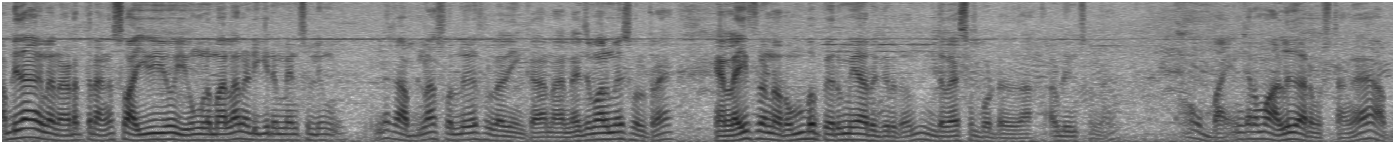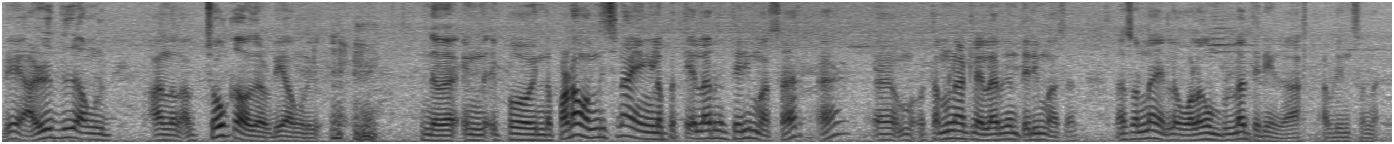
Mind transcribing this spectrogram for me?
அப்படி தான் எங்களை நடத்துகிறாங்க ஸோ ஐயோ இவங்கள மாதிரிலாம் நடிக்கிறமேன்னு சொல்லி இல்லைக்கா அப்படிலாம் சொல்லவே சொல்லாதீங்கக்கா. நான் நிஜமாலுமே சொல்கிறேன் என் லைஃப்பில் நான் ரொம்ப பெருமையாக இருக்கிறது வந்து இந்த வேஷம் போட்டது தான் அப்படின்னு சொன்னேன். அவங்க பயங்கரமாக அழுக ஆரம்பிச்சிட்டாங்க. அப்படியே அழுது அவங்களுக்கு அந்த சோக் ஆகுது அப்படியே அவங்களுக்கு. இந்த இந்த இப்போ இந்த படம் வந்துச்சுன்னா எங்களை பற்றி எல்லாருக்கும் தெரியுமா சார்? தமிழ்நாட்டில் எல்லாருக்கும் தெரியுமா சார்? நான் சொன்னேன் இல்லை உலகம் ஃபுல்லாக தெரியுங்க அப்படின்னு சொன்னேன்.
